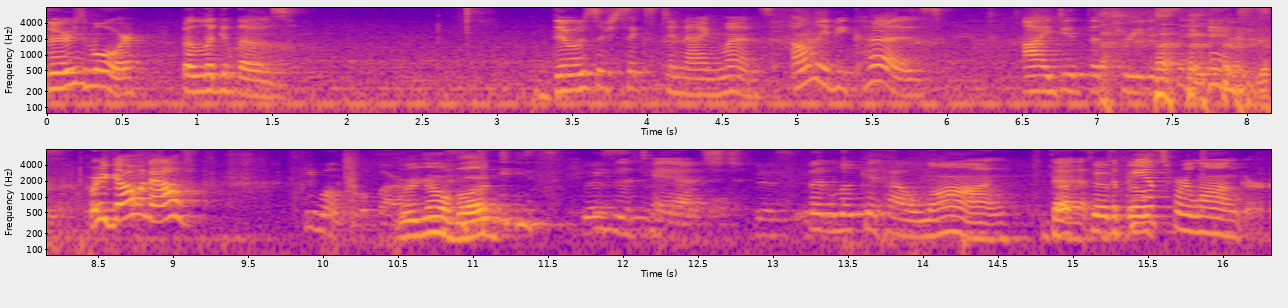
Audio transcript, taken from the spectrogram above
There's more, but look at those. Those are six to nine months, only because I did the three to six. Where you going, Alf? He won't go far. Where you going, bud? He's, he's attached. But look at how long. The, it, the pants were longer.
